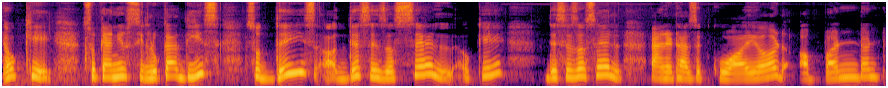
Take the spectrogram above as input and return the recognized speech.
Okay so can you see look at these? So these uh, this is a cell okay this is a cell and it has acquired abundant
